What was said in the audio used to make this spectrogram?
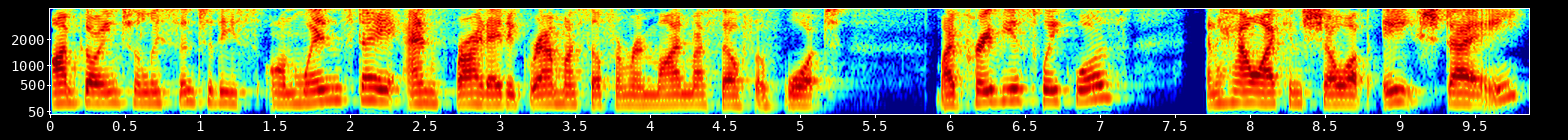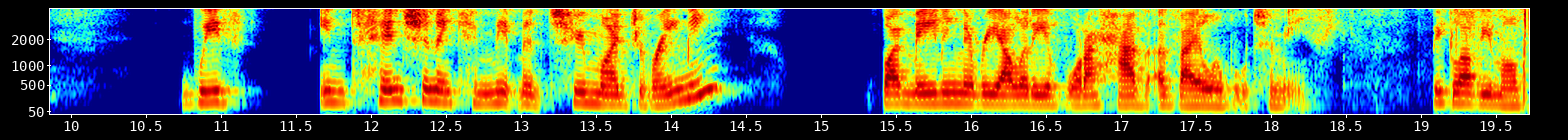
I'm going to listen to this on Wednesday and Friday to ground myself and remind myself of what my previous week was and how I can show up each day with intention and commitment to my dreaming by meeting the reality of what I have available to me. Big love you, mob.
